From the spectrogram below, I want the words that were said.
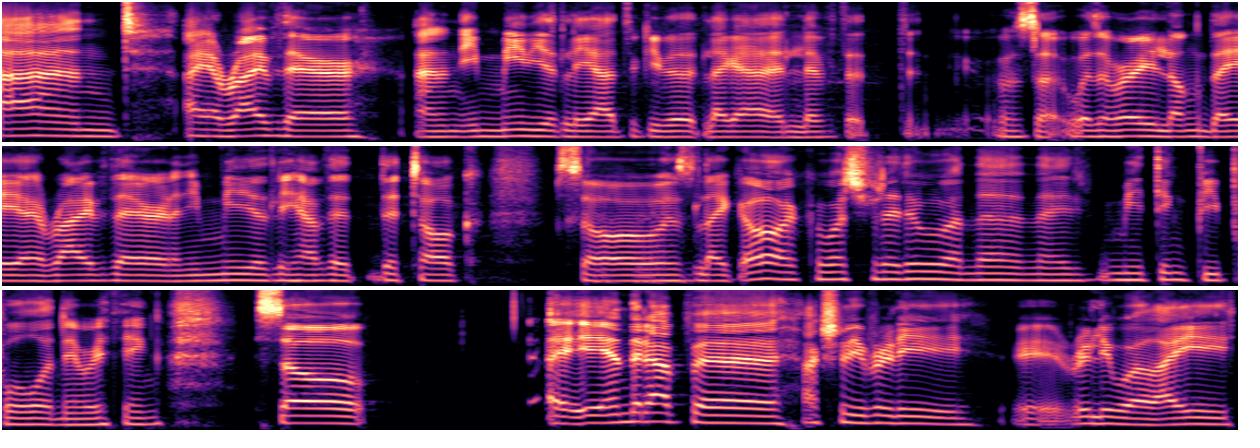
and I arrived there and immediately I had to give it like I left it. It was a, it was a very long day. I arrived there and immediately have the, the talk. So it was like, oh, what should I do? And then I meeting people and everything. So I ended up uh, actually really uh, really well. I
